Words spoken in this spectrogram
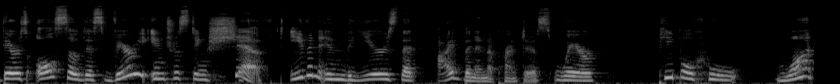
there's also this very interesting shift, even in the years that I've been an apprentice, where people who want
